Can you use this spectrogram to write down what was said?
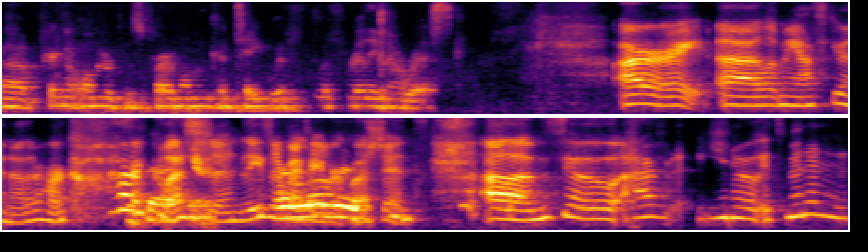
uh, pregnant woman or postpartum woman could take with, with really no risk. All right. Uh, let me ask you another hard, hard okay. question. These are my favorite it. questions. Um, so I've, you know, it's been an,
